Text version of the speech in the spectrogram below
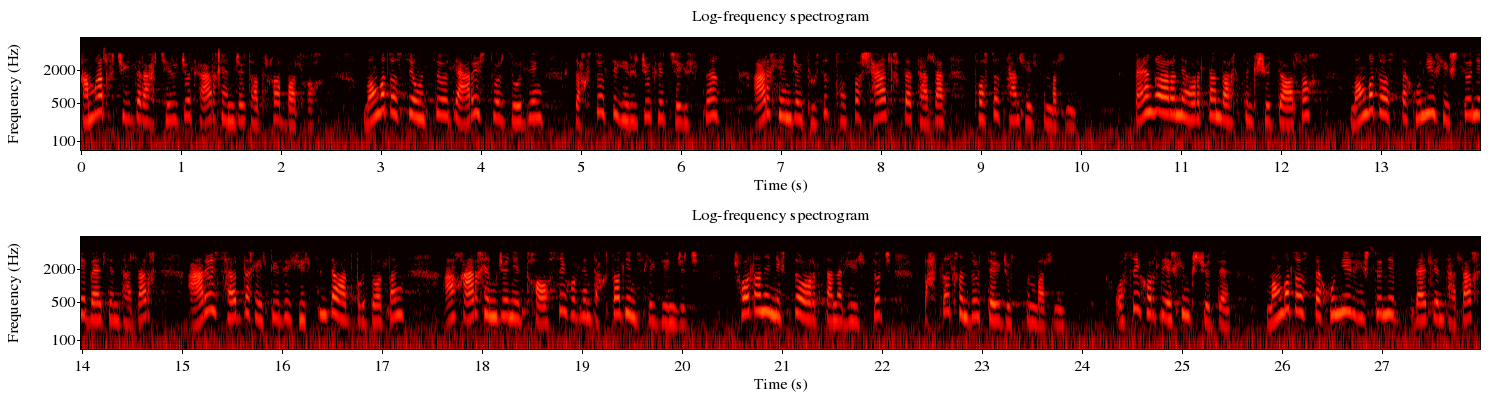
хамгаалах чиглэлээр авч хэрэгжүүлэх арга хэмжээг тодорхой болгох, Монгол Улсын үндсэн хуулийн 19 дугаар зүйлийн зохицуултыг хэрэгжүүлэхэд чиглэсэн арга хэмжээг төсөл тусгах шаардлагатай талаар тус тус санал хэлсэн болно. Байнгын орооны хуралдаанд оролцсон гишүүдэд олонх Монгол улстай хүний эрх эрхлөөний байдлын талаарх 19 20 дахь илтгэлийг хилцэнтэй холбогдуулан авах арга хэмжээний тухай улсын хурлын тогтоолын төслийг дэмжиж чуулганы нэгдсэн уралдаанаар хэлэлцүүлж батлуулахын зүйтэй гэж үзсэн болно. Улсын хурлын эрхэм гишүүдээ Монгол улстай хүний эрх эрхлөөний байдлын талаарх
